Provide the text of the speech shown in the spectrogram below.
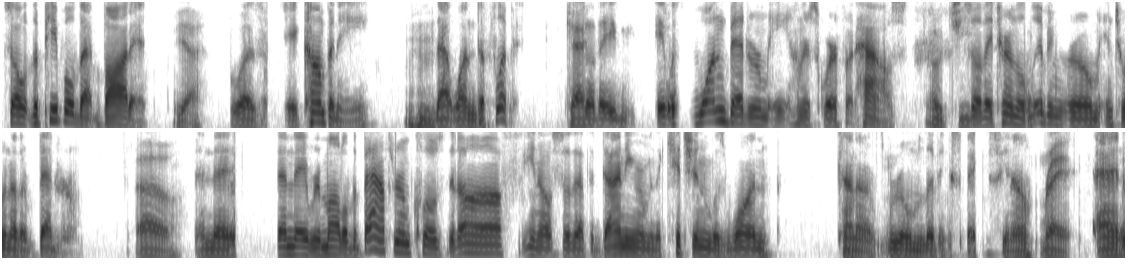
so the people that bought it yeah. was a company Mhm. that wanted to flip it Okay. so they it was one bedroom 800 square foot house oh, geez. so they turned the living room into another bedroom Oh, and they then they remodeled the bathroom, closed it off, you know, so that the dining room and the kitchen was one kind of room living space, you know. right. And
